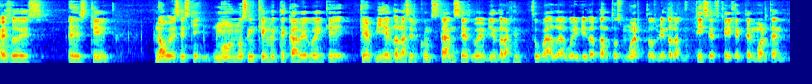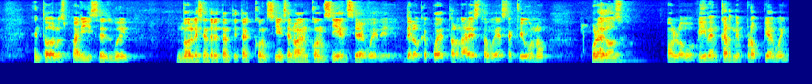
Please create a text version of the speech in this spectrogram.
Eso es, es que... No, güey, es que no, no sé en qué mente cabe, güey, que, que viendo las circunstancias, güey, viendo la gente tubada, güey, viendo tantos muertos, viendo las noticias que hay gente muerta en, en todos los países, güey, no les entre tantita conciencia, no hagan conciencia, güey, de, de lo que puede tornar esto, güey, hasta que uno, una de dos, o lo vive en carne propia, güey,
